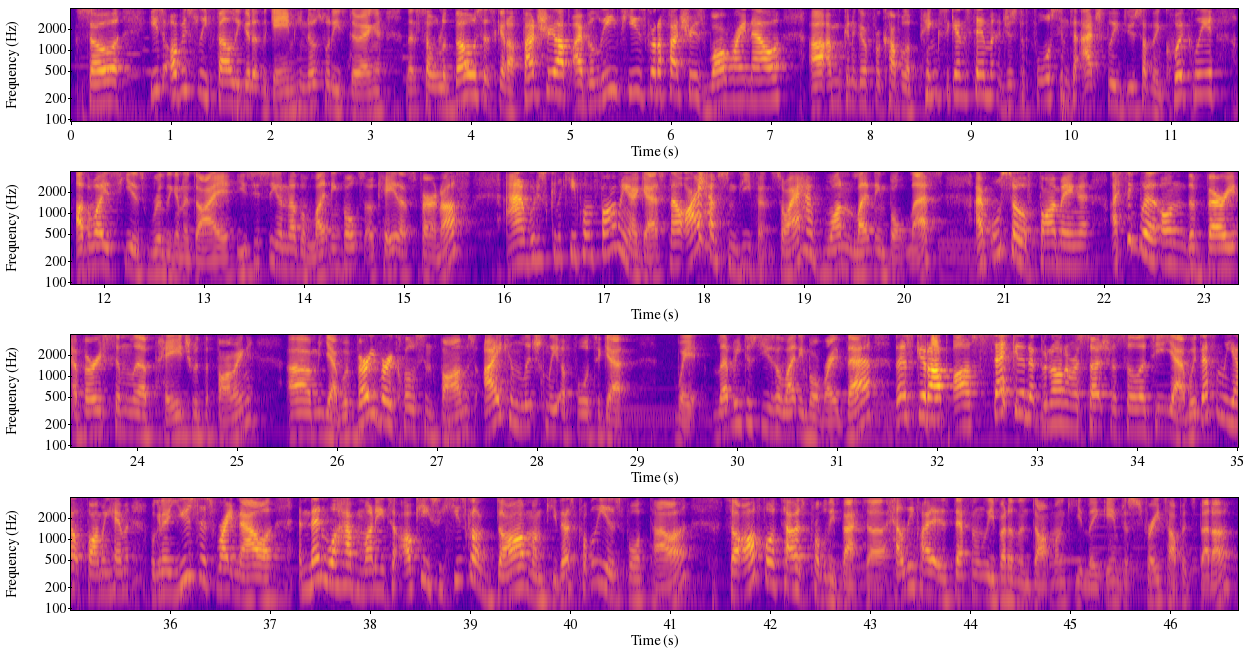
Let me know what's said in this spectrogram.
So he's obviously fairly good at the game. He knows what he's doing. Let's sell all of those. Let's get our factory up. I believe he's got a factory as well right now. Uh, I'm going to go for a couple of pinks against him just to force him to actually do something quickly. Otherwise, he is really going to die. He's using another lightning bolts. Okay, that's fair enough. And we're just going to keep on farming, I guess. Now, I have some defense. So I have one lightning bolt left. I'm also farming. I think we're on the very a very similar page with the farming. Um, yeah, we're very, very close in farms. I can literally afford to get Wait, let me just use a lightning bolt right there. Let's get up our second banana research facility. Yeah, we're definitely out farming him. We're going to use this right now, and then we'll have money to... Okay, so he's got Dart Monkey. That's probably his fourth tower. So our fourth tower is probably better. Heli Pilot is definitely better than Dart Monkey late game. Just straight up, it's better.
